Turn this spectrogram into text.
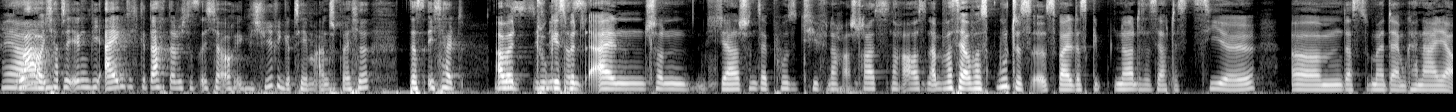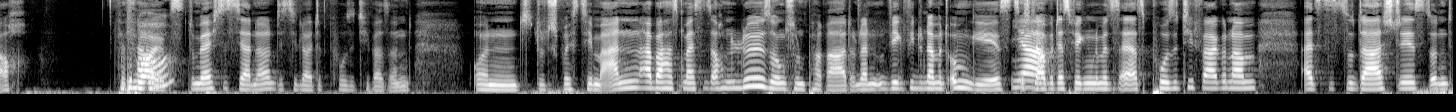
Ja. Wow, ich hatte irgendwie eigentlich gedacht, dadurch, dass ich ja auch irgendwie schwierige Themen anspreche, dass ich halt. Aber ich du gehst mit allen schon, ja, schon sehr positiv nach, strahlst es nach außen. Aber was ja auch was Gutes ist, weil das gibt, ne, das ist ja auch das Ziel, ähm, dass du mit deinem Kanal ja auch verfolgst. Du möchtest ja, ne, dass die Leute positiver sind. Und du sprichst Themen an, aber hast meistens auch eine Lösung schon parat und dann einen Weg, wie du damit umgehst. Ich Ja. glaube, deswegen wird es als positiv wahrgenommen, als dass du dastehst und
